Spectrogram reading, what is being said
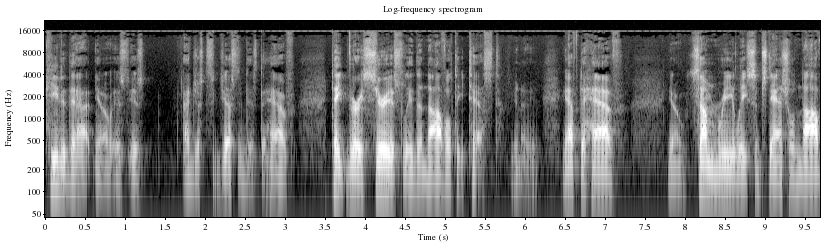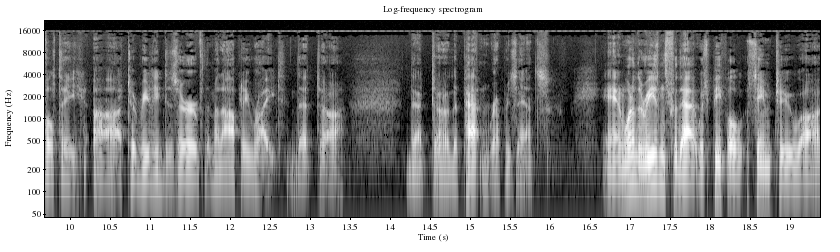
key to that, you know, is, is I just suggested is to have take very seriously the novelty test. You know, you have to have you know some really substantial novelty uh, to really deserve the monopoly right that uh, that uh, the patent represents. And one of the reasons for that, which people seem to uh,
